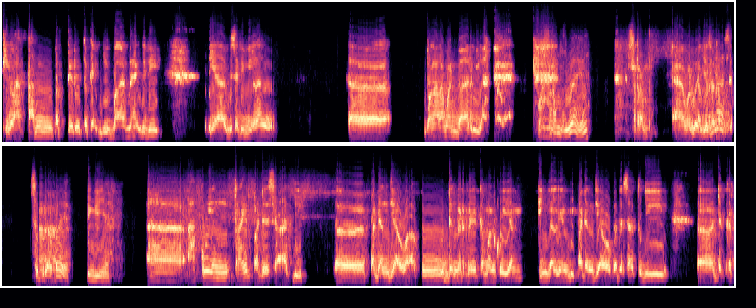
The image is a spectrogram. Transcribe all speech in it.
kilatan petir itu kayak gimana jadi ya bisa dibilang eh, pengalaman baru lah Wah, serem juga ya. serem menurut aku Banjirnya serem. Seberapa ya tingginya? Eh, aku yang terakhir pada saat di eh, Padang Jawa aku dengar dari temanku yang tinggal yang di Padang Jawa pada saat itu di eh, dekat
